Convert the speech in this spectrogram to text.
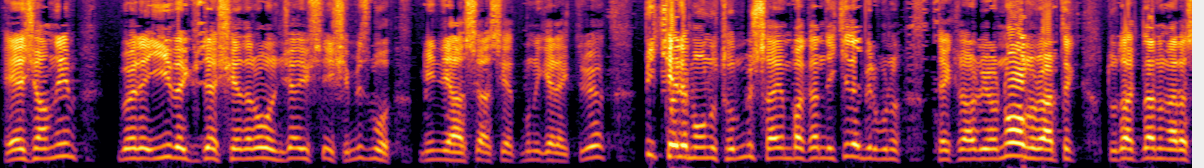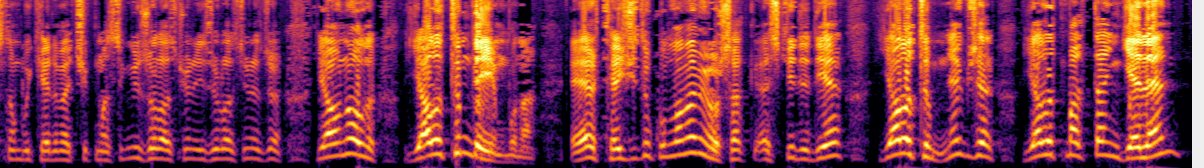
heyecanlıyım. Böyle iyi ve güzel şeyler olunca işte işimiz bu. Milli hassasiyet bunu gerektiriyor. Bir kelime unutulmuş. Sayın Bakan da ikide bir bunu tekrarlıyor. Ne olur artık dudaklarının arasından bu kelime çıkmasın. İzolasyon, izolasyon, izolasyon. Ya ne olur yalıtım deyin buna. Eğer tecridi kullanamıyorsak eskidi diye yalıtım. Ne güzel. Yalıtmaktan gelen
